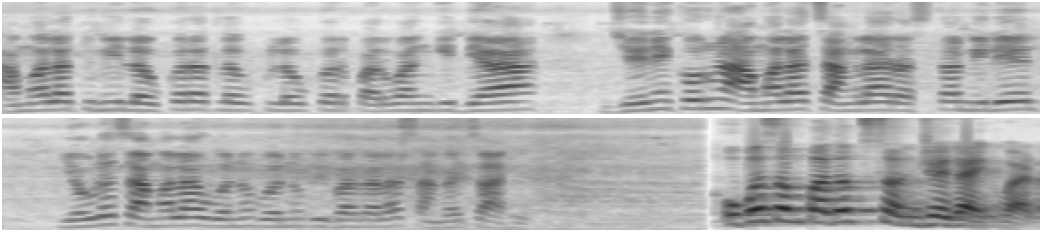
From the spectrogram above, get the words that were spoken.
आम्हाला तुम्ही लवकरात लव लवकर परवानगी द्या. जेणेकरून आम्हाला चांगला रस्ता मिळेल. एवढंच आम्हाला वन वन विभागाला सांगायचं आहे. उपसंपादक संजय गायकवाड.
